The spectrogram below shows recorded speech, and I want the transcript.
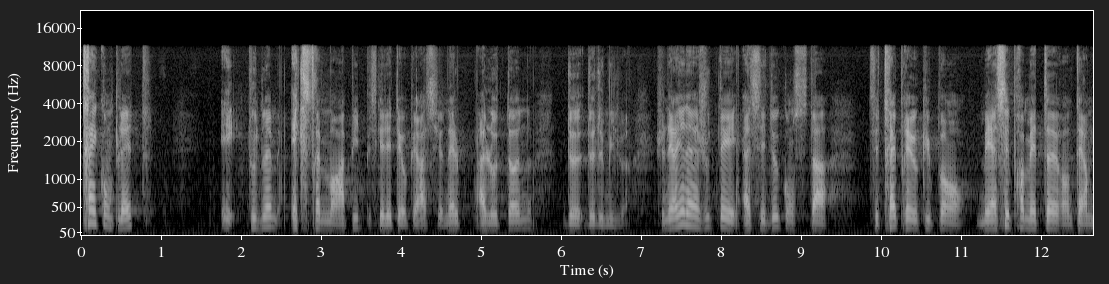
très complète et tout de même extrêmement rapide puisqu'elle était opérationnelle à l'automne de, 2020. Je n'ai rien à ajouter à ces deux constats. C'est très préoccupant, mais assez prometteur en termes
